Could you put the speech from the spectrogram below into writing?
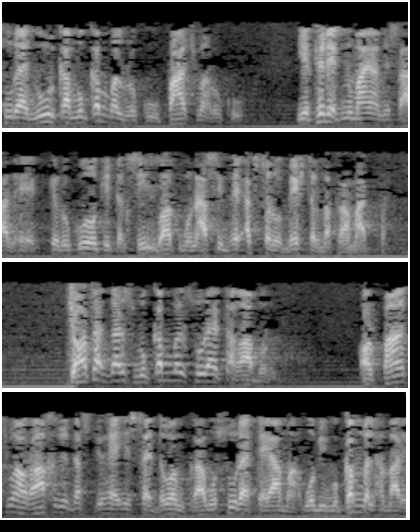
سورہ نور کا مکمل رکوع، پانچواں رکوع۔ یہ پھر ایک نمایاں مثال ہے کہ رکوعوں کی تقسیم بہت مناسب ہے اکثر و بیشتر مقامات پر۔ چوتھا درس مکمل سورہ تغابن۔ اور پانچواں اور آخری درس جو ہے، حصہ دوم کا، وہ سورہ قیامہ، وہ بھی مکمل ہمارے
